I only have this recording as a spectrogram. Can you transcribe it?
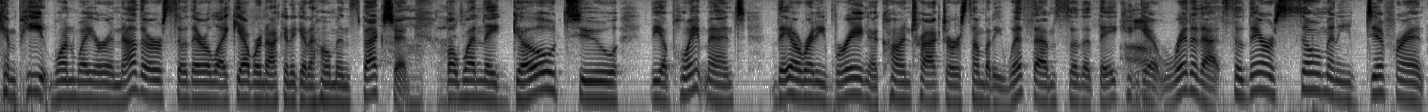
compete one way or another. So they're like, yeah, we're not going to get a home inspection. Oh, but when they go to the appointment, they already bring a contractor or somebody with them so that they can get rid of that. So there are so many different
